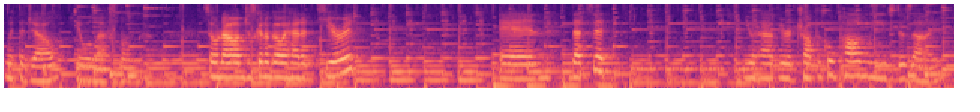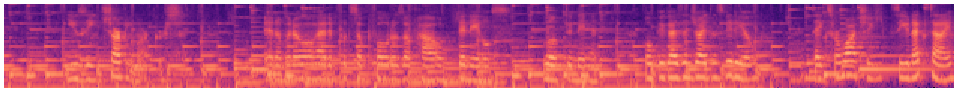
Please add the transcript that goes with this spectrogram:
With the gel, it will last longer. So now I'm just gonna go ahead and cure it. And that's it. You have your tropical palm leaves design using Sharpie markers and I'm gonna go ahead and put some photos of how the nails looked in the end. Hope you guys enjoyed this video. Thanks for watching. See you next time.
